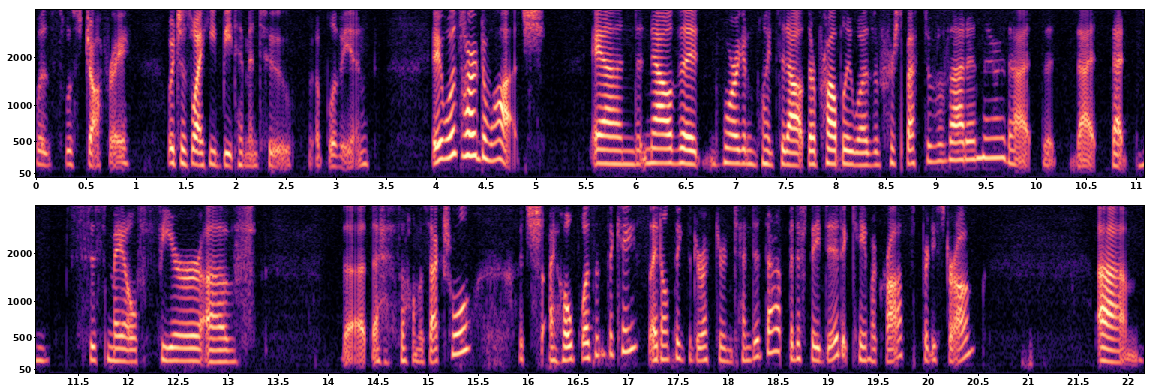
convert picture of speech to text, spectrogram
was was Joffrey, which is why he beat him into oblivion. It was hard to watch, and now that Morgan points it out, there probably was a perspective of that in there that that that that cis male fear of the, the the homosexual which I hope wasn't the case. I don't think the director intended that, but if they did, it came across pretty strong. Um,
